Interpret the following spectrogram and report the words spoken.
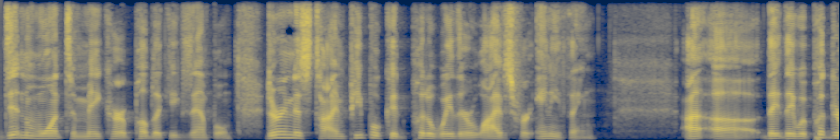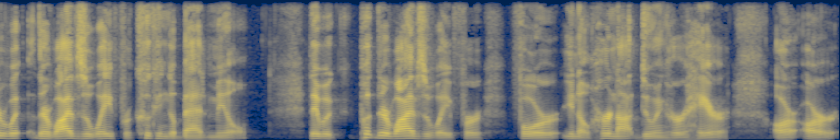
didn't want to make her a public example. During this time, people could put away their wives for anything. Uh, they, they would put their, their wives away for cooking a bad meal. They would put their wives away for for you know her not doing her hair, or or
